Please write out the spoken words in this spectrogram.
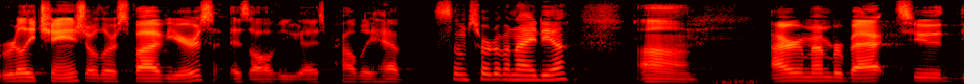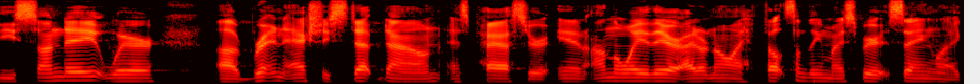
really changed over those five years, as all of you guys probably have some sort of an idea. Um, I remember back to the Sunday where uh, Britton actually stepped down as pastor, and on the way there, I don't know, I felt something in my spirit saying, like,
